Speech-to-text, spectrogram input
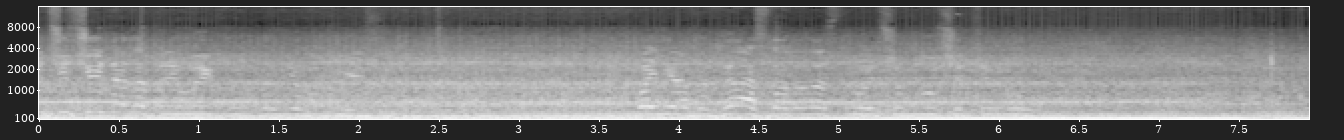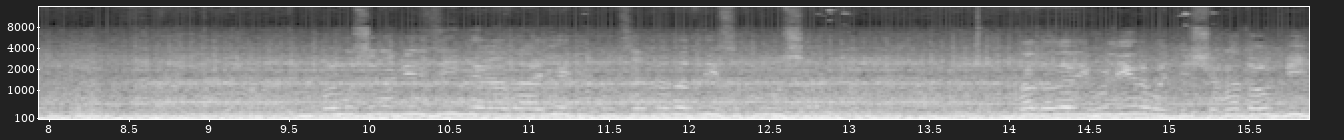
Ну, чуть-чуть надо привыкнуть на нем ездить. Понятно, газ надо настроить, чтобы лучше тянул. Потому что на бензине она едет процентов на 30 лучше. Надо нарегулировать еще, надо убить.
